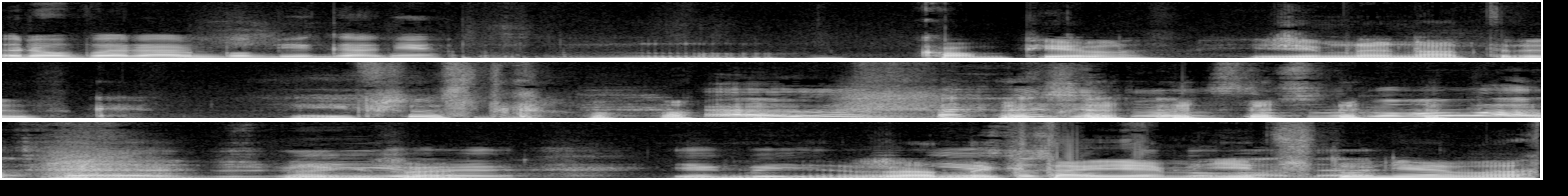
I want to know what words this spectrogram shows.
Rower albo bieganie. no, kąpiel, zimny natrysk i wszystko. A, no, faktycznie, to stosunkowo łatwe. Brzmi Także e, Żadnych tajemnic tu nie ma.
